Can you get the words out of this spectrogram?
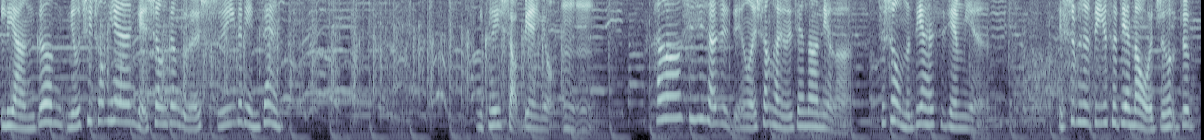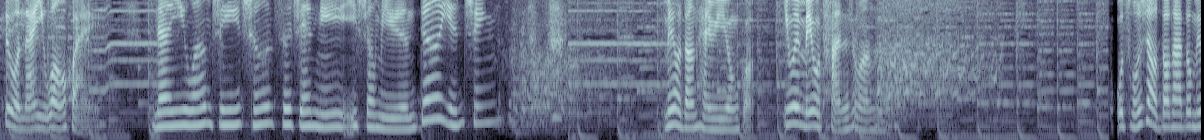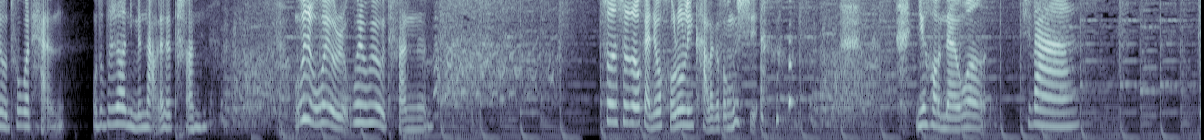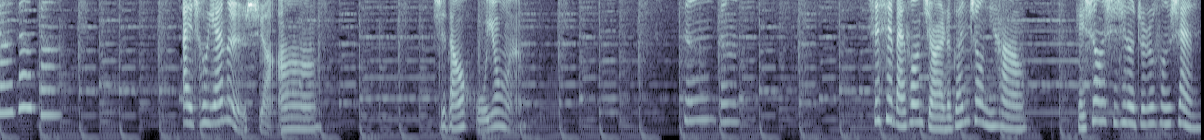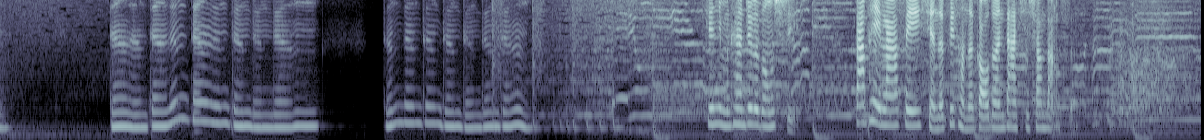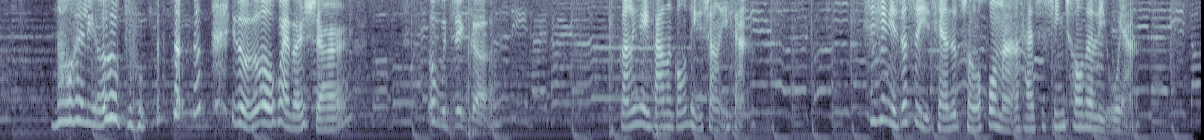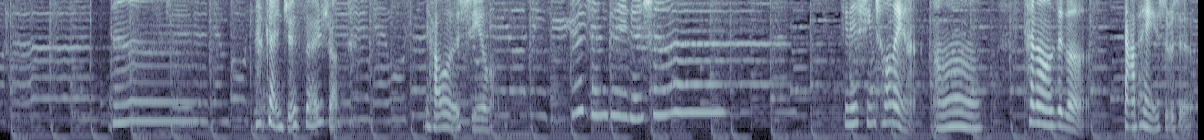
两个牛气冲天，感谢我亘古的十一个点赞。你可以小便用，嗯嗯。Hello，西西小姐姐，晚上好又见到你了，这是我们第二次见面，你是不是第一次见到我之后就对我难以忘怀？难以忘记初次见你，一双迷人的眼睛。没有当痰盂用过，因为没有痰是吗？我从小到大都没有吐过痰，我都不知道你们哪来的痰。为什么会有人为什么会有痰呢？说着说着，我感觉我喉咙里卡了个东西。你好难忘，是吧？爱抽烟的人需要啊，只当壶用了。噔噔，谢谢白凤九儿的关注，你好，感谢我西西的猪猪风扇。噔噔噔噔噔噔噔噔噔噔噔噔噔噔，给你们看这个东西，搭配拉菲显得非常的高端大气上档次。脑海里恶补，你怎么这么坏的事儿？恶补这个，管理可以发到公屏上一下。西西，你这是以前的存货吗？还是新抽的礼物呀？那感觉酸爽，你好恶心哦！今天新抽的呀？啊，看到了这个搭配是不是？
